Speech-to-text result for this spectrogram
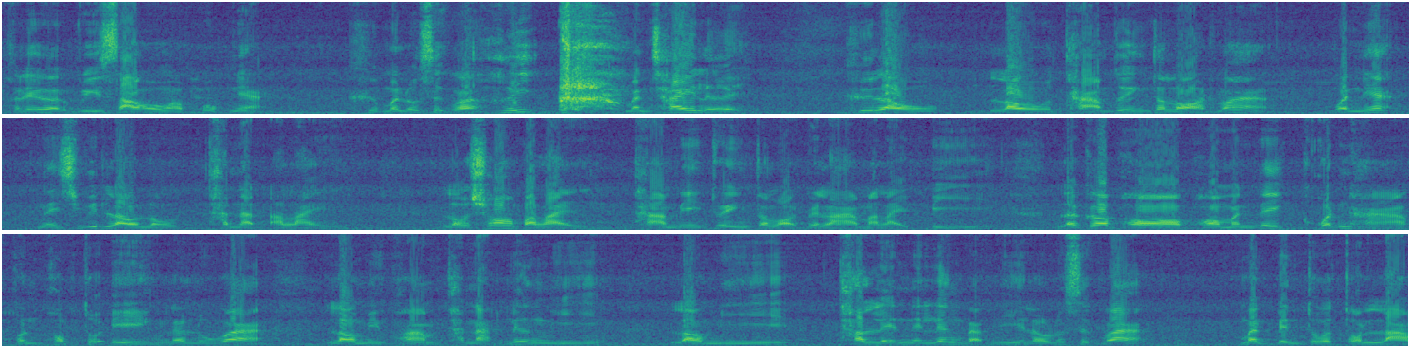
เขาเรียกว่ารีซ l ออกมาปุ๊บเนี่ย คือมันรู้สึกว่าเฮ้ยมันใช่เลย คือเราเราถามตัวเองตลอดว่า วันเนี้ยในชีวิตเราเราถนัดอะไร เราชอบอะไร ถามเองตัวเองตลอดเวลามาหลายปี แล้วก็พอพอมันได้ค้นหาค้นพบตัวเอง แล้วรู้ว่าเรามีความถนัดเรื่องนี้ เรามีทัเลนในเรื่องแบบนี้ เรารู้สึกว่ามันเป็นตัวตนเรา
